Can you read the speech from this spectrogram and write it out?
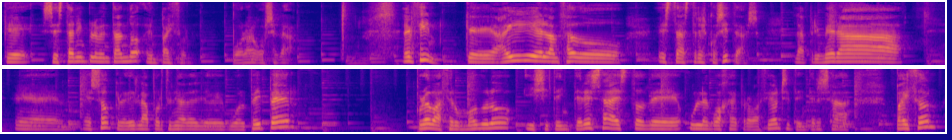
que se están implementando en Python. Por algo será. En fin, que ahí he lanzado estas tres cositas. La primera, eh, eso, que le deis la oportunidad del wallpaper, prueba a hacer un módulo y si te interesa esto de un lenguaje de programación, si te interesa Python,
